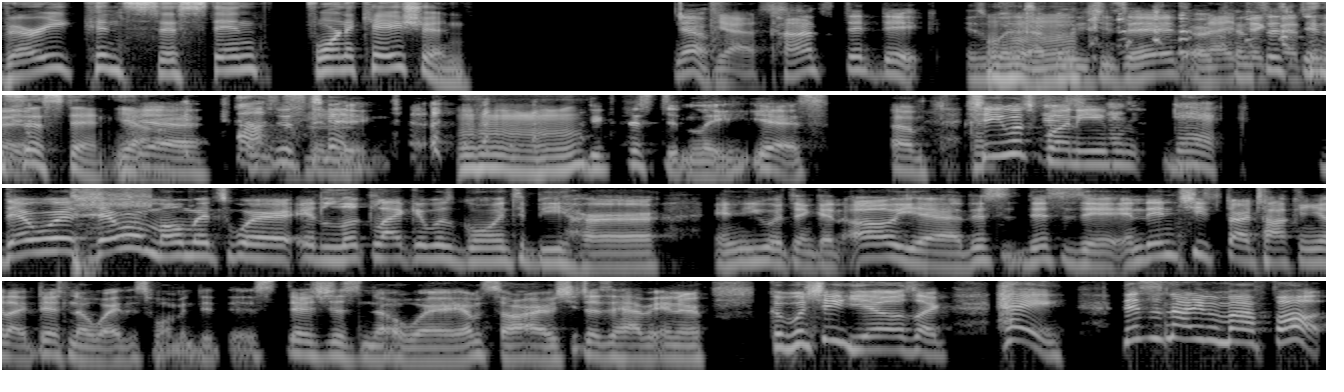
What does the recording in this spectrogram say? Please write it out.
very consistent fornication Yeah. Yes. Constant dick is what I Mhm. believe she said. Or I think that's consistent. consistent yeah, Yeah. Consistent dick. Mhm. Consistently. Yes. Um, she was funny. Consistent Dick. There were there were moments where it looked like it was going to be her, and you were thinking, "Oh yeah, this is this is it." And then she started talking. You're like, "There's no way this woman did this. There's just no way. I'm sorry, she doesn't have it in her." Because when she yells like, "Hey, this is not even my fault.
